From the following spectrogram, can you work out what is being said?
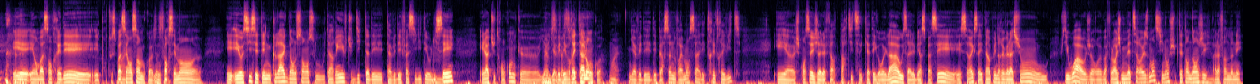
et, et on va s'entraider et, et pour tout se passer Ouais, ensemble, quoi. Donc forcément, et, et aussi c'était une claque dans le sens où tu arrives, tu te dis que tu avais des facilités au lycée, et là tu te rends compte qu'il y, Mm. Y avait des vrais talents, quoi. ouais. Il y avait des, des personnes, vraiment, ça allait très très vite. Et euh, je pensais que j'allais faire partie de ces catégories-là où ça allait bien se passer. Et, c'est vrai que ça a été un peu une révélation où je me dis waouh, genre, va falloir que je m'y mette sérieusement, sinon je suis peut-être en danger Mm. à la fin de l'année.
